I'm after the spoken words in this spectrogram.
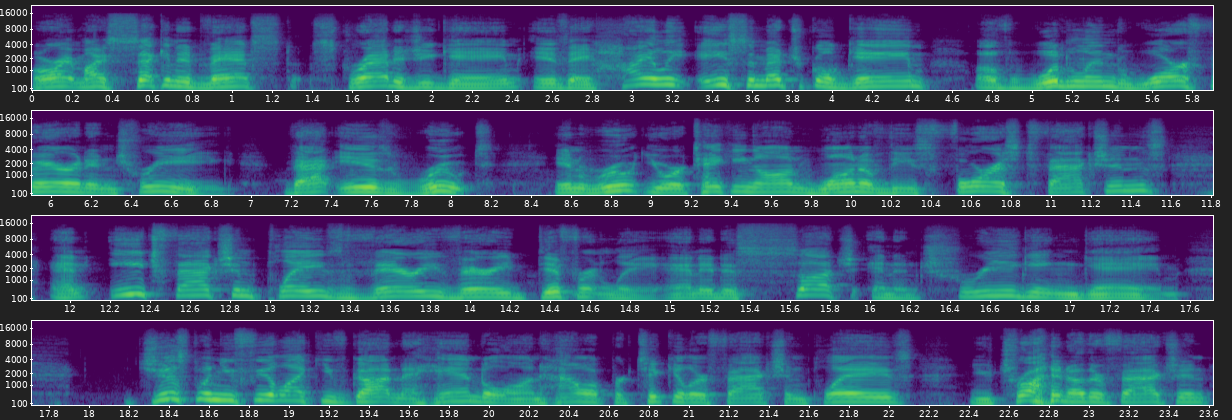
All right, my second advanced strategy game is a highly asymmetrical game of woodland warfare and intrigue. That is Root. In Root, you are taking on one of these forest factions, and each faction plays very, very differently, and it is such an intriguing game. Just when you feel like you've gotten a handle on how a particular faction plays, you try another faction,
